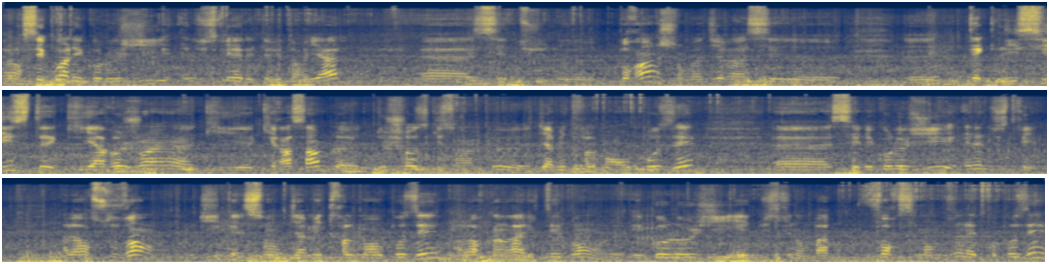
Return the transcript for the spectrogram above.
Alors c'est quoi l'écologie industrielle et territoriale? C'est une branche, on va dire, assez euh, techniciste qui a rejoint, euh, qui, rassemble deux choses qui sont un peu diamétralement opposées, euh, c'est l'écologie et l'industrie. Alors souvent, on dit qu'elles sont diamétralement opposées, alors qu'en réalité, bon, écologie et industrie n'ont pas forcément besoin d'être opposées.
